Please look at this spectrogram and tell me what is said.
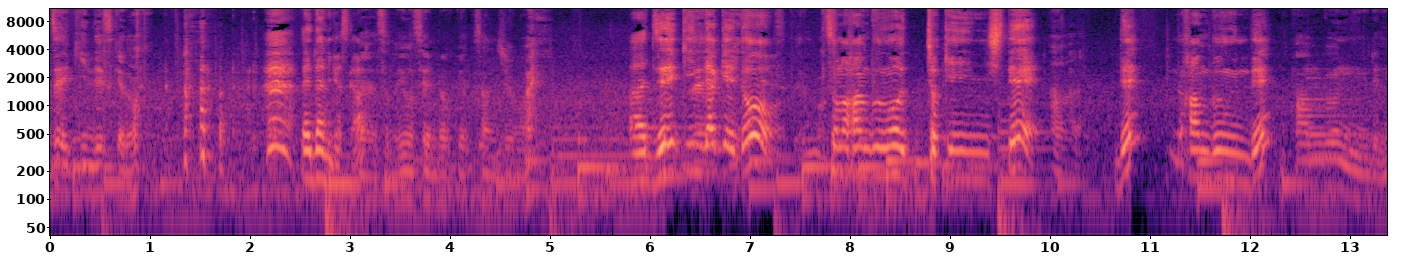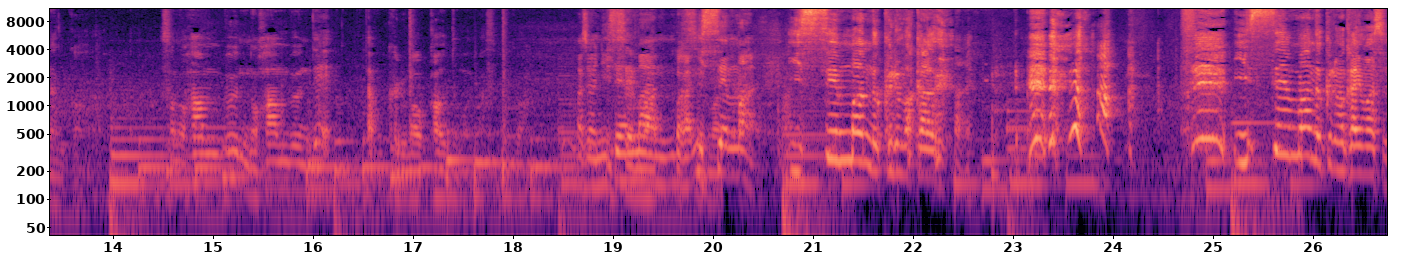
税金ですけど。え何がですか？えーその4630万あ税金だけど円その半分を貯金してはい。で半分で？半分でなんかその半分の半分で多分車を買うと思います僕は。あじゃあ2000万1000だから1000 1000万。1000万の車買う。1000万の車買います？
